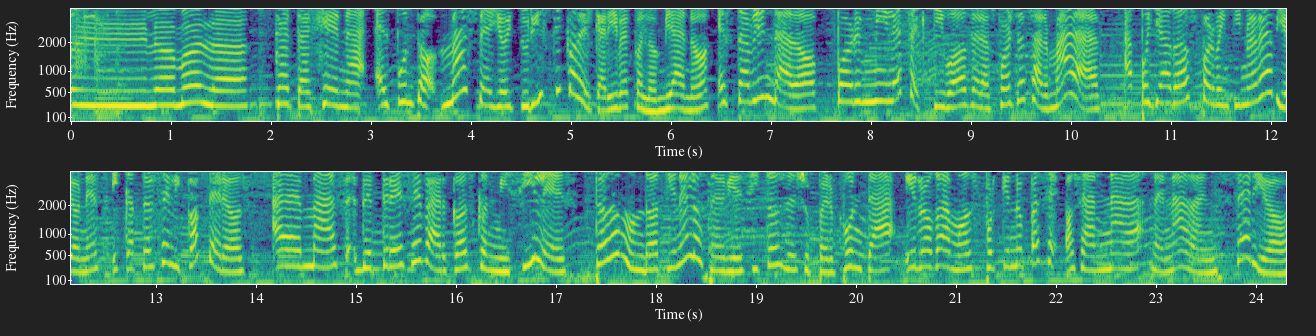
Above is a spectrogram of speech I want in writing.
¡Ay, la mala! Cartagena, el punto más bello y turístico del Caribe colombiano, está blindado por mil efectivos de las Fuerzas Armadas, apoyados por 29 aviones y 14 helicópteros, además de 13 barcos con misiles. Todo mundo tiene los nerviecitos de superpunta y rogamos porque no pase, o sea, nada de nada, en serio.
